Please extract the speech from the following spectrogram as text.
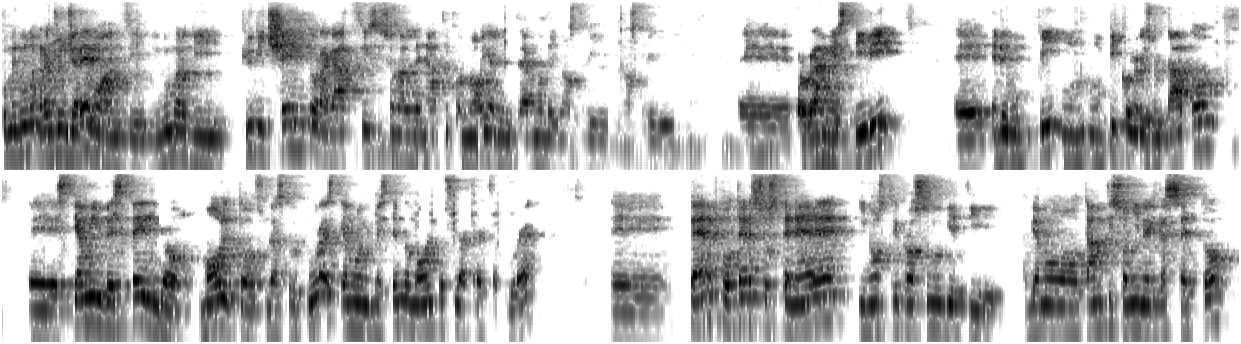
numero, raggiungeremo anzi il numero di più di 100 ragazzi si sono allenati con noi all'interno dei nostri, dei nostri eh, programmi estivi eh, ed è un, un, un piccolo risultato. Eh, stiamo investendo molto sulla struttura e stiamo investendo molto sulle attrezzature eh, per poter sostenere i nostri prossimi obiettivi. Abbiamo tanti sogni nel cassetto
